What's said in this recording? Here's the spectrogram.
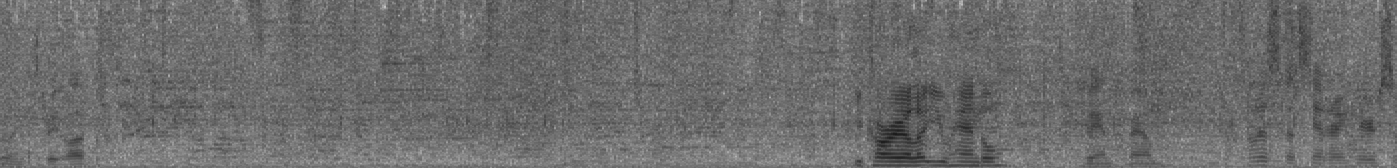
Going straight left. Yukari, I'll let you handle. Van fam. I'm just gonna stand right here so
